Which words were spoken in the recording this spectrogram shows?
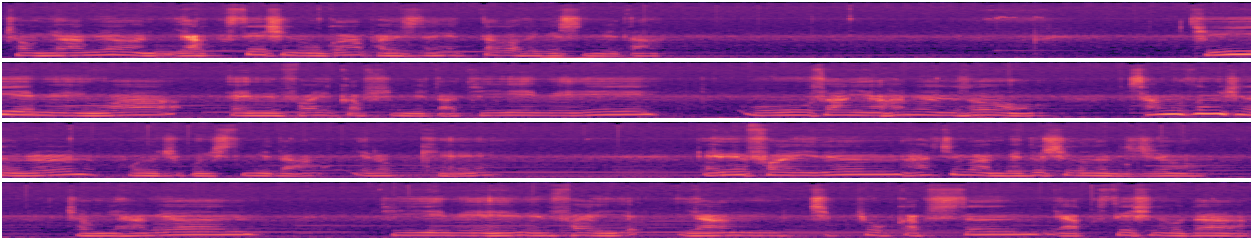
정리하면 약세 신호가 발생했다가 되겠습니다. DMA와 MFI 값입니다. DMA 우상향하면서 상승 신호를 보여주고 있습니다. 이렇게 MFI는 하지만 매도 시그널이죠. 정리하면 DMA, MFI 양 지표 값은 약세 신호다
